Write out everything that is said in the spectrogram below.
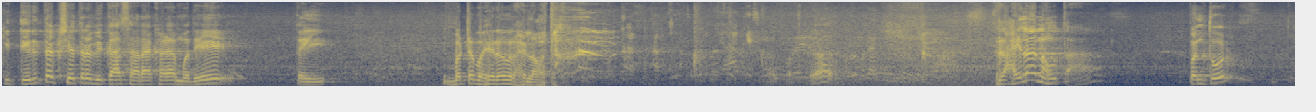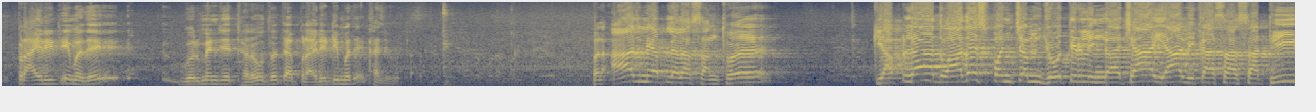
की तीर्थक्षेत्र विकास आराखड्यामध्ये तई बटभैरव राहिला होता. राहिला नव्हता पण तो प्रायोरिटीमध्ये गव्हर्नमेंट जे ठरवतं त्या प्रायोरिटीमध्ये खाली होता. पण आज मी आपल्याला सांगतोय की आपल्या द्वादश पंचम ज्योतिर्लिंगाच्या या विकासासाठी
